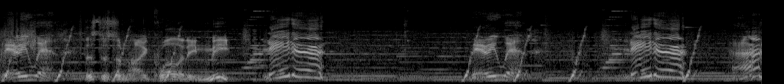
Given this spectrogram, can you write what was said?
Very well. This is some high-quality meat. Later. Very well. Later. Huh?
